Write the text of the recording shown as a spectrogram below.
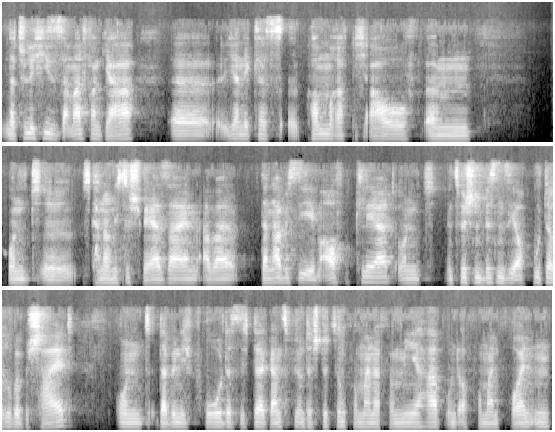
natürlich hieß es am Anfang, ja, äh, ja, Niklas, äh, komm, raff dich auf, ähm, und äh, es kann auch nicht so schwer sein, aber dann habe ich sie eben aufgeklärt und inzwischen wissen sie auch gut darüber Bescheid. Und da bin ich froh, dass ich da ganz viel Unterstützung von meiner Familie habe und auch von meinen Freunden,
